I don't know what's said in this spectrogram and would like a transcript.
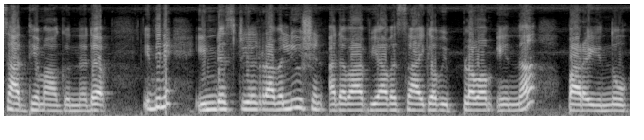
സാധ്യമാകുന്നത്. ഇതിനെ ഇൻഡസ്ട്രിയൽ റവല്യൂഷൻ അഥവാ വ്യാവസായിക വിപ്ലവം എന്ന് പറയുന്നു.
